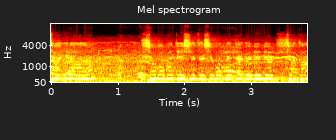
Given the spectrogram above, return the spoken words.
চাহিদা আলম, সভাপতি স্বেচ্ছাসেবক নেতাগণ ইউনিয়ন শাখা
